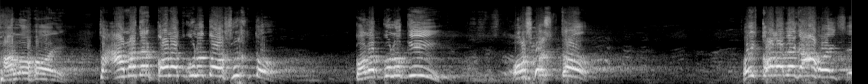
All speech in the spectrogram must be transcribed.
ভালো হয়, তো আমাদের কলবগুলো তো অসুস্থ। কলবগুলো কি? অসুস্থ। ওই কলবে ঘা হয়েছে।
